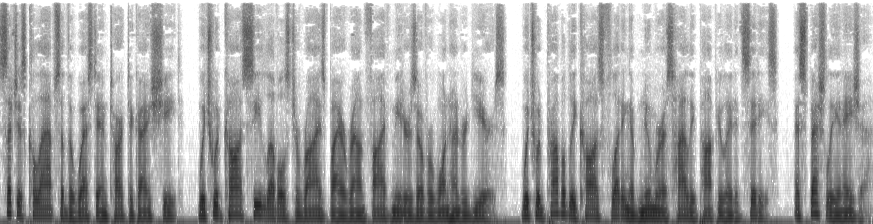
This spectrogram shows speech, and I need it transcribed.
such as collapse of the West Antarctic ice sheet, which would cause sea levels to rise by around 5 meters over 100 years, which would probably cause flooding of numerous highly populated cities, especially in Asia.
